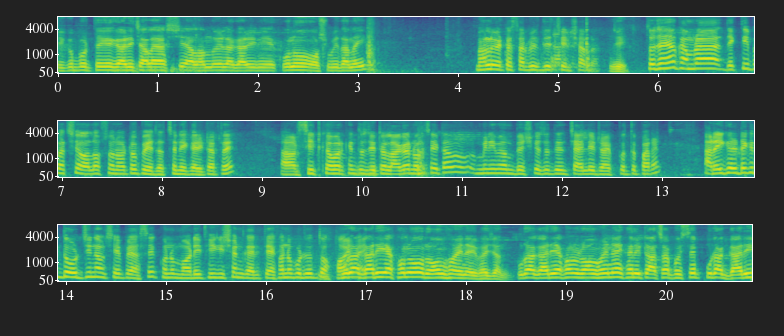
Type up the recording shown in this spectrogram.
বিক্রমপুর থেকে গাড়ি চালায় আসছি আলহামদুলিল্লাহ গাড়ি নিয়ে কোনো অসুবিধা নেই। ভালো একটা সার্ভিস দিচ্ছে ইনশাল্লাহ জি। তো যাই হোক আমরা দেখতেই পাচ্ছি অল অপশন অটো পেয়ে যাচ্ছেন এই গাড়িটাতে। আর সিট কভার কিন্তু যেটা লাগানো আছে এটাও মিনিমাম বেশ কিছুদিন চাইলে ড্রাইভ করতে পারেন। আর এই গাড়িটা কিন্তু অরিজিনাল শেপে আছে কোনো মডিফিকেশন গাড়িতে এখনও পর্যন্ত পুরা গাড়ি এখনও রং হয় নাই ভাইজান। পুরা গাড়ি এখনও রং হয় নাই খালি টাচ আপ হয়েছে। পুরা গাড়ি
